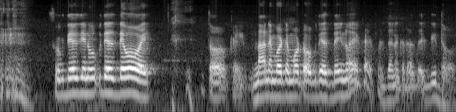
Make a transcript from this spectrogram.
સુખદેવજીને ઉપદેશ દેવો હોય તો કંઈ નાને મોટે મોટો ઉપદેશ દઈ ન શકાય પણ જનક રાજાએ દીધો.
